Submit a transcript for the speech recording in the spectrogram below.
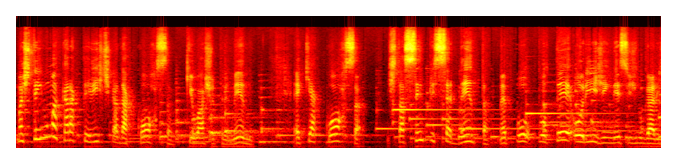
Mas tem uma característica da corça que eu acho tremendo, é que a corça está sempre sedenta, né? por, por ter origem nesses lugares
